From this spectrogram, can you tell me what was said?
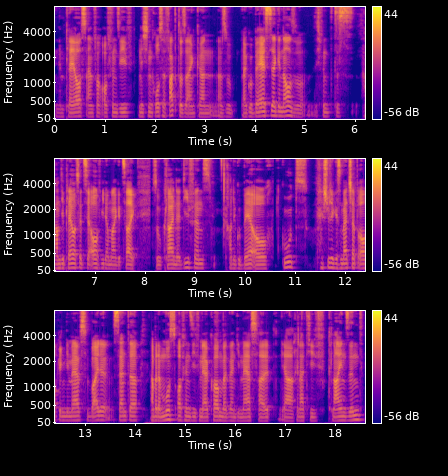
in den Playoffs einfach offensiv nicht ein großer Faktor sein kann. Also bei Gobert ist es ja genauso. Ich finde, das haben die Playoffs jetzt ja auch wieder mal gezeigt. So klar in der Defense, gerade Gobert auch gut. Schwieriges Matchup auch gegen die Mavs für beide Center. Aber da muss offensiv mehr kommen, weil wenn die Mavs halt ja relativ klein sind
